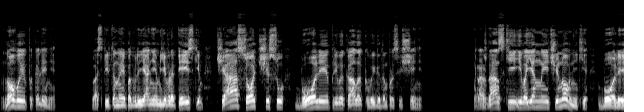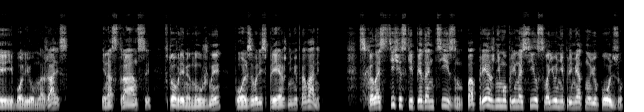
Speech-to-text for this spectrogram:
Новое поколение, воспитанное под влиянием европейским, час от часу более привыкало к выгодам просвещения. Гражданские и военные чиновники более и более умножались. Иностранцы, в то время нужные, пользовались прежними правами. Схоластический педантизм по-прежнему приносил свою неприметную пользу.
